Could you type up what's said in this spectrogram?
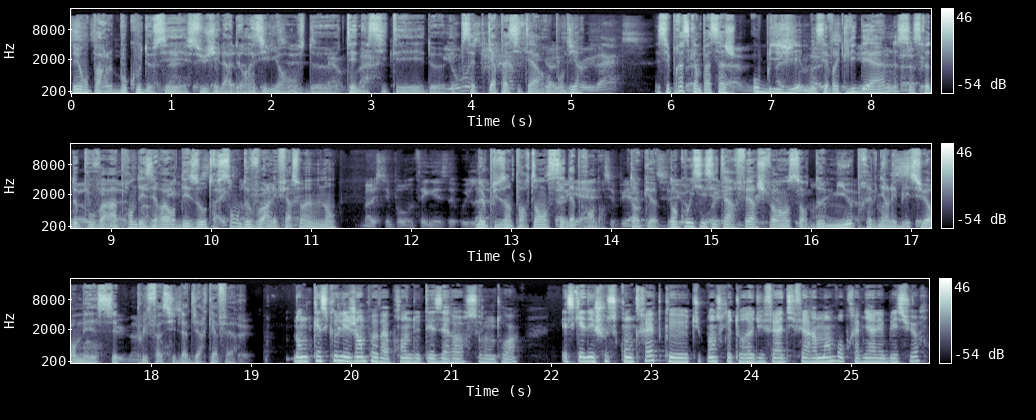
et on parle beaucoup de ces sujets-là, de résilience, de ténacité, de, de cette capacité à rebondir. C'est presque un passage um, obligé, mais c'est vrai que l'idéal, ce serait de pouvoir apprendre des erreurs des autres sans devoir les faire soi-même, non Mais le plus important, c'est d'apprendre. Donc, euh, donc oui, si c'était à refaire, je ferais en sorte de mieux prévenir les blessures, mais c'est plus facile à dire qu'à faire. Donc qu'est-ce que les gens peuvent apprendre de tes erreurs selon toi est-ce qu'il y a des choses concrètes que tu penses que tu aurais dû faire différemment pour prévenir les blessures?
